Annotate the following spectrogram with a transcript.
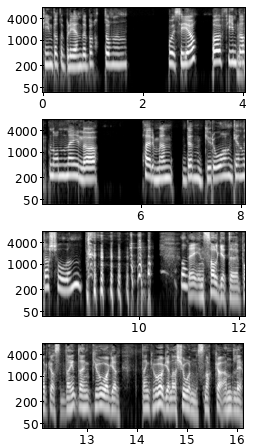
fint at det ble en debatt om poesi. Og fint Mm. at noen naila termen 'den grå generasjonen'. Det er innsalget til podkasten. Den, den, den grå generasjonen snakker endelig.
